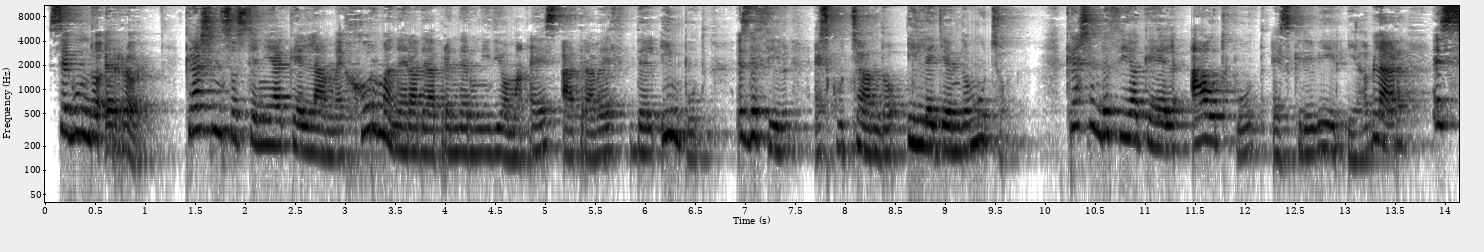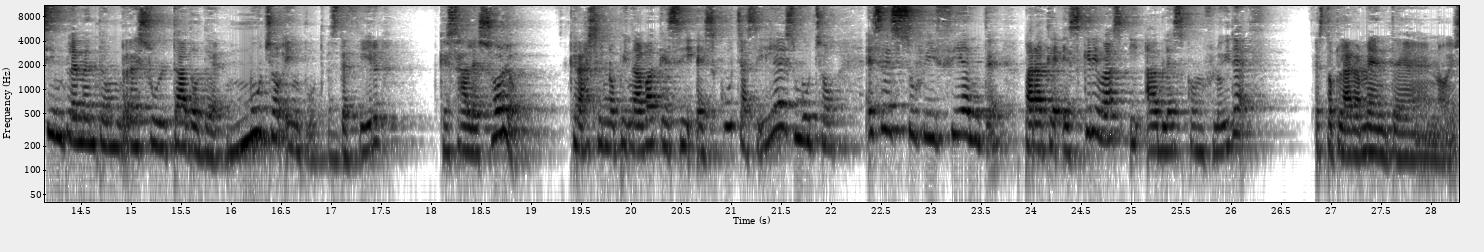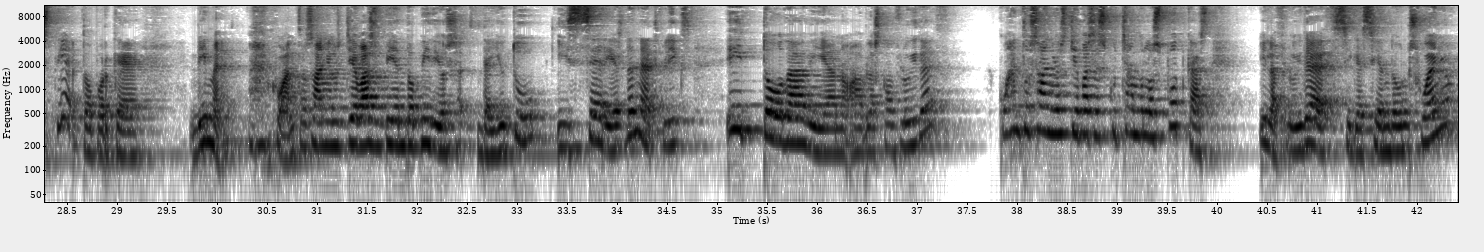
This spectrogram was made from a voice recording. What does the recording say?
Segundo error. Krashen sostenía que la mejor manera de aprender un idioma es a través del input, es decir, escuchando y leyendo mucho. Krashen decía que el output, escribir y hablar, es simplemente un resultado de mucho input, es decir, que sale solo. Krashen opinaba que si escuchas y lees mucho, ese es suficiente para que escribas y hables con fluidez. Esto claramente no es cierto porque, dime, ¿cuántos años llevas viendo vídeos de YouTube y series de Netflix y todavía no hablas con fluidez? ¿Cuántos años llevas escuchando los podcasts y la fluidez sigue siendo un sueño?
